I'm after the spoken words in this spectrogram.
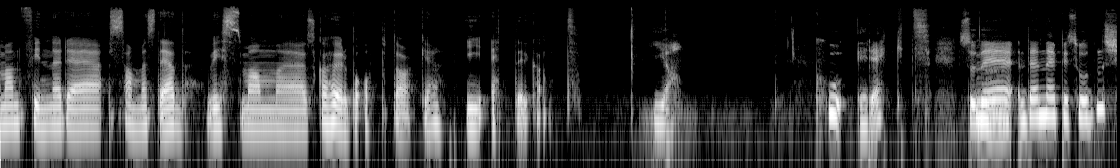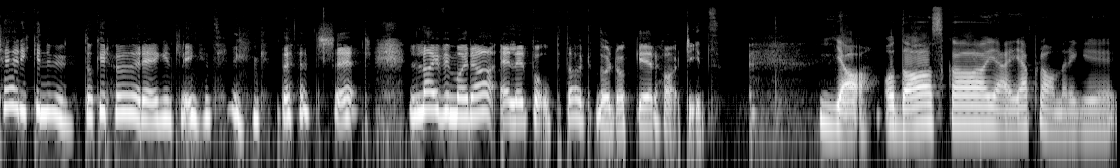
man finner det samme sted hvis man eh, skal høre på opptaket i etterkant. Ja. Korrekt. Så det, denne episoden skjer ikke nå. Dere hører egentlig ingenting. Den skjer live i morgen eller på opptak når dere har tid. Ja, og da skal jeg Jeg planlegger,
